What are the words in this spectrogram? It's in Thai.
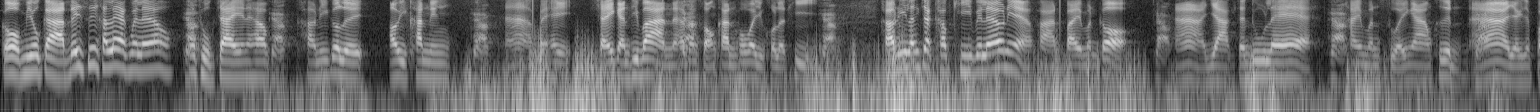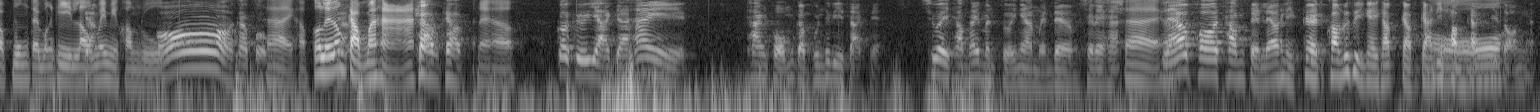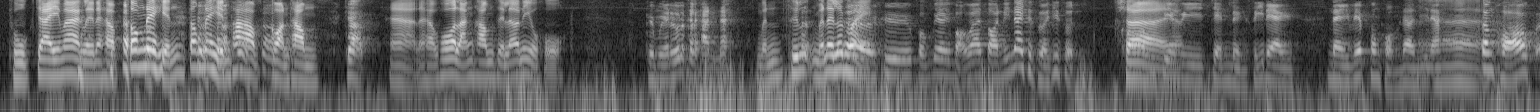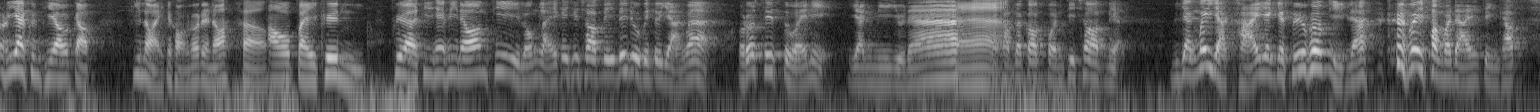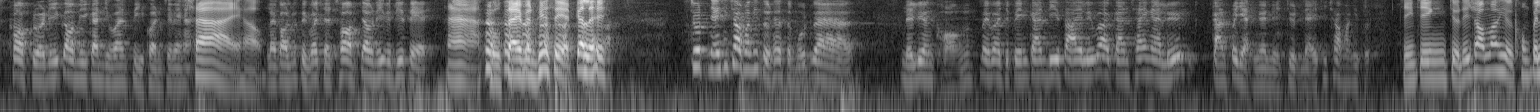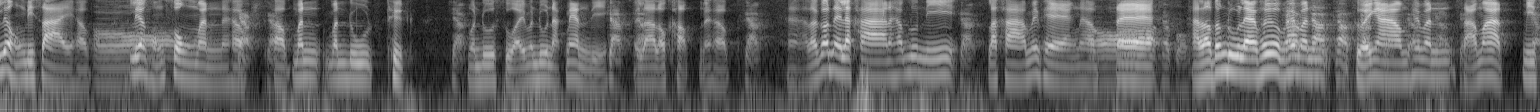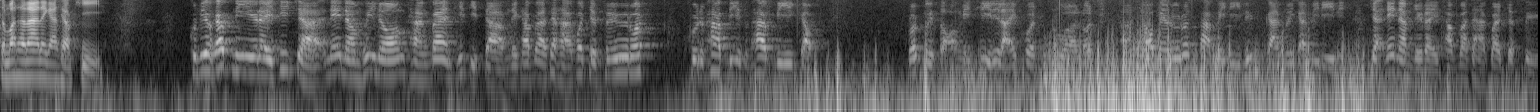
ก็มีโอกาสได้ซื้อคันแรกไปแล้ว ครับก็ถูกใจนะครับ ครับ คราวนี้ก็เลยเอาอีกคันหนึงครับ อ่าไปให้ใช้กันที่บ้านนะครับครับ ทั้งสองคันเพราะว่าอยู่คนละที่ ครับ คราวนี้หลังจากขับขี่ไปแล้วเนี่ยผ่านไปมันก็ ครับอ่าอยากจะดูแลครับให้มันสวยงามขึ้นครับอ่าอยากจะปรับปรุงแต่บางทีเราครับ ไม่มีความรู้อ๋อครับผม ใช่ครับ ก็เลยต้องกลับมาหาครับครับ นะครับ ก็คืออยากจะให้ทางผมกับคุณทวีศักดิ์เนี่ยช่วยทำให้มันสวยงามเหมือนเดิมใช่ไหมฮะใช่ครับ แล้วพอทำเสร็จแล้วนี่เกิดความรู้สึกยังไงครับ กับการที่ทำครั้งที่สองเนี่ยถูกใจมากเลยนะครับ ต้องได้เห็นต้องได้เห็นภาพก่อนทำครับ อ่านะครับเพราะว่าหลังทำเสร็จแล้วนี่โอ้โห คือเหมือนรถคันนะเหมือนซื้อเหมือนได้รถใหม่ เออคือผมก็ยังบอกว่าตอนนี้น่าจะสวยที่สุดใช่ของ CV Gen 1 สีแดงในเว็บของผมตอนนี้นะ อ่าต้องขออนุญาตคุณเพียวกับพี่หน่อยเจ้าของรถเลยเนาะครับ เอาไปขึ้นเพื่อที่ให้พี่น้องที่หลงไหลใครชื่นชอบนี่ได้ดูเป็นตัวอย่างว่ารถสวยๆนี่ยังมีอยู่นะอ่านนะครับแล้วก็คนที่ชอบเนี่ย ยังไม่อยากขายยังจะซื้อเพิ่มอีกนะ ไม่ธรรมดาจริงๆครับ ครอบครัวนี้ก็มีกันอยู่วันสี่คนใช่ไหมฮะใช่ครับ แล้วก็รู้สึกว่าจะชอบเจ้านี้เป็นพิเศษอ่าถูกใจเป็นพิเศษก็เลย จุดไหนที่ชอบมากที่สุดถ้าสมมติว่าในเรื่องของไม่ว่าจะเป็นการดีไซน์หรือว่าการใช้งานหรือการประหยัดเงินเนี่ยจุดไหนที่ชอบมากที่สุด จริง ๆ จุดที่ชอบมากที่สุดคงเป็นเรื่องของดีไซน์ครับ อ๋อเรื่องของทรงมันนะครับครับครับครับมันมันดูถึก ครับ มันดูสวยมันดูหนักแน่นดี ครับเวลาเราขับนะครับ ครับ อ่าแล้วก็ในราคานะครับรุ่นนี้ครับราคาไม่แพงนะครับ อ๋อแต่ครับผมอ่าเราต้องดูแลเพิ่มครับให้มันครับครับสวยงามครับให้มันครับสามารถมีครับสมรรถนะในการขับขี่ คุณเพียวครับมีอะไรที่จะแนะนำพี่น้องทางบ้านที่ติดตามนะครับว่าถ้าหากว่าจะซื้อรถคุณภาพดีสภาพดีกับรถมือสองนี่ที่หลายๆคนกลัวรถอ่าเขาไม่รู้รถสภาพไม่ดีหรือการบริการไม่ดีนี่จะแนะนำอย่างไรครับว่าถ้าหากว่าจะซื้อ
